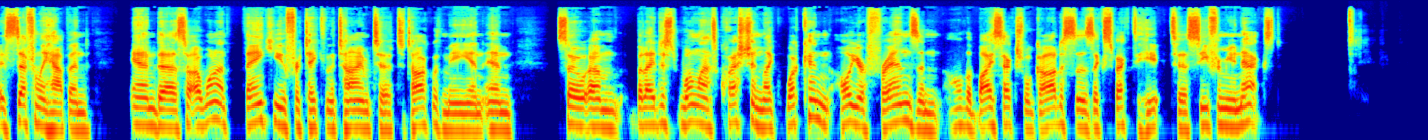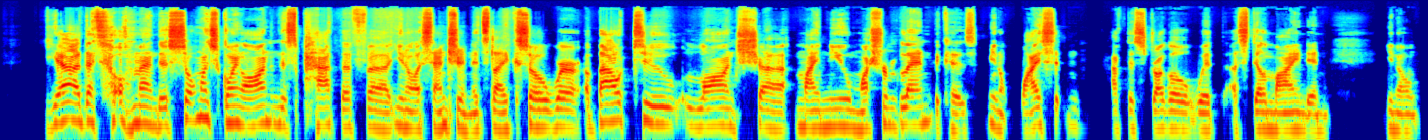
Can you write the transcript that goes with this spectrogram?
It's definitely happened. And uh, so I want to thank you for taking the time to to talk with me. And and so, um, but I just one last question: like, what can all your friends and all the bisexual goddesses expect to he- to see from you next? Yeah, that's oh man, there's so much going on in this path of uh, you know ascension. It's like so we're about to launch uh, my new mushroom blend because you know why sit and have to struggle with a still mind and you know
